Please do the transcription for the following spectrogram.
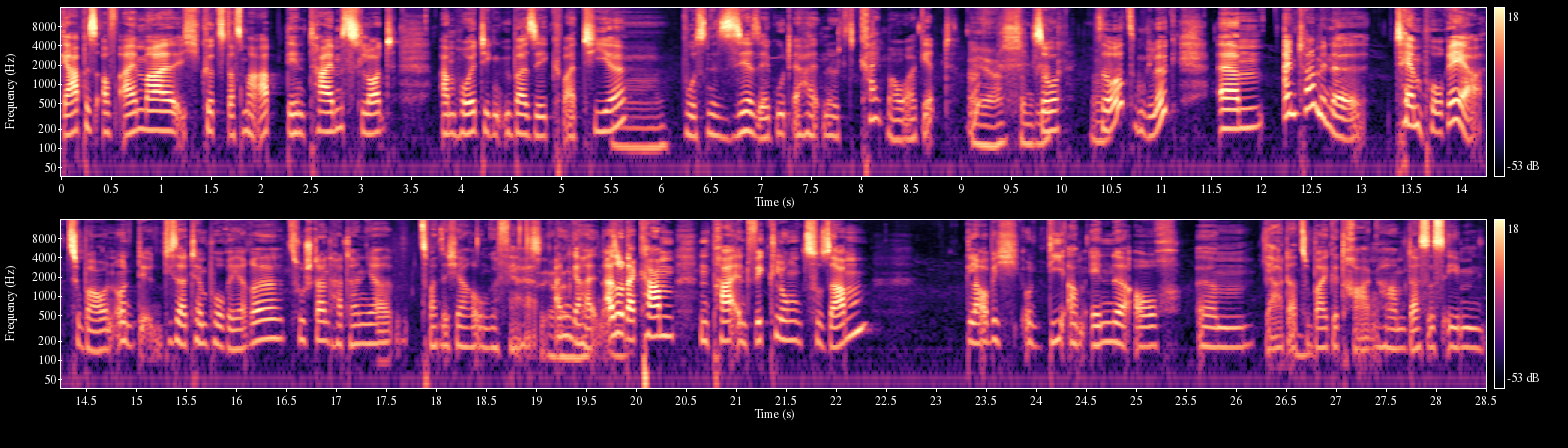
gab es auf einmal, ich kürze das mal ab, den Timeslot am heutigen Überseequartier, mhm. wo es eine sehr, sehr gut erhaltene Kaimauer gibt. Ja, zum Glück. So, ja. so zum Glück. Ähm, ein Terminal temporär zu bauen. Und dieser temporäre Zustand hat dann ja 20 Jahre ungefähr angehalten. Also da kamen ein paar Entwicklungen zusammen, glaube ich, und die am Ende auch ähm, ja, dazu mhm. beigetragen haben, dass es eben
